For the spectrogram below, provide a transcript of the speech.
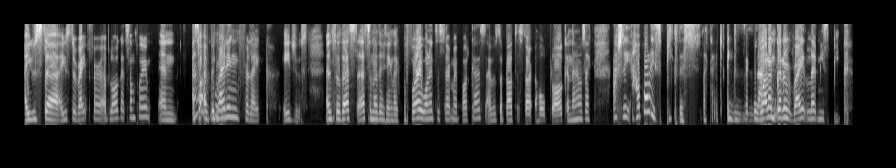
I used to I used to write for a blog at some point, and so Oh, I've been writing for like ages. And so that's that's another thing. Like before I wanted to start my podcast, I was about to start a whole blog, and then I was like, actually, how about I speak this? Like, I, like what I'm gonna write, let me speak.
